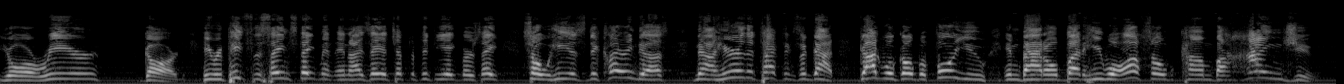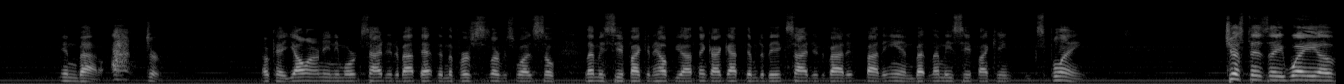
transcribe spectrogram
your rear guard. He repeats the same statement in Isaiah chapter 58, verse 8. So he is declaring to us now, here are the tactics of God. God will go before you in battle, but he will also come behind you in battle after. Okay, y'all aren't any more excited about that than the first service was, so let me see if I can help you. I think I got them to be excited about it by the end, but let me see if I can explain. Just as a way of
